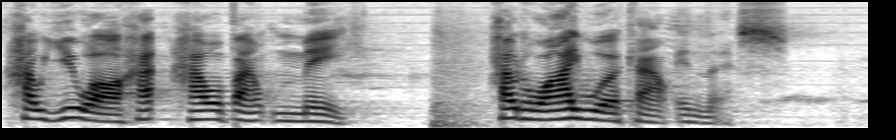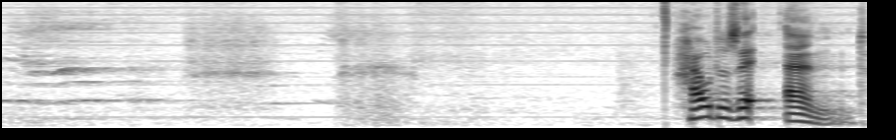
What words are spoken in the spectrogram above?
how you are, how, about me? How do I work out in this? How does it end?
